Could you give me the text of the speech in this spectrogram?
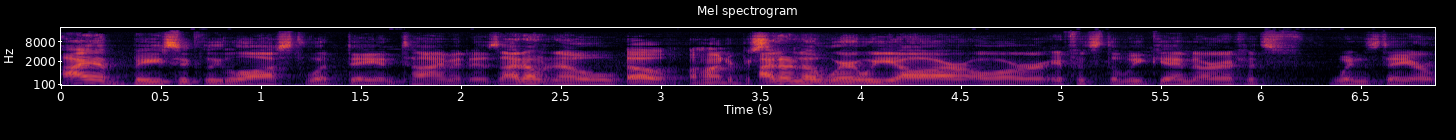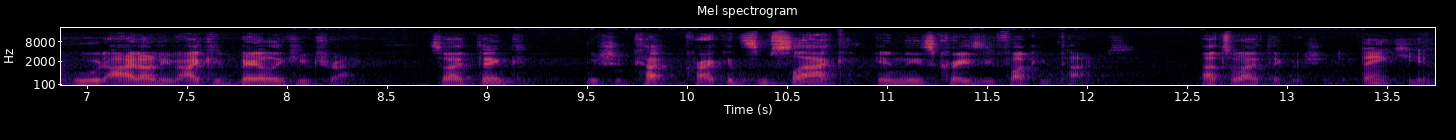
I have basically lost what day and time it is. I don't know. Oh, 100. I don't know where we are, or if it's the weekend, or if it's Wednesday, or who. I don't even. I could barely keep track. So I think we should cut Kraken some slack in these crazy fucking times. That's what I think we should do. Thank you,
